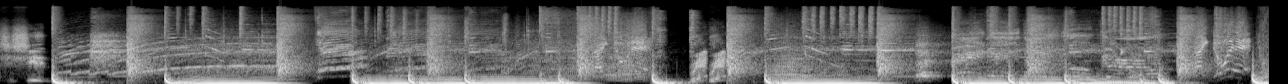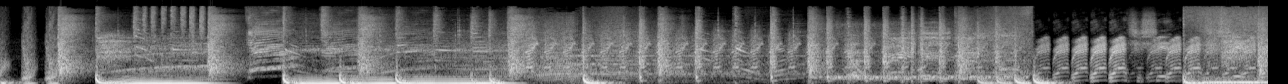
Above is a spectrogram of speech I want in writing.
shit. ratchet shit. Ratchet shit.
